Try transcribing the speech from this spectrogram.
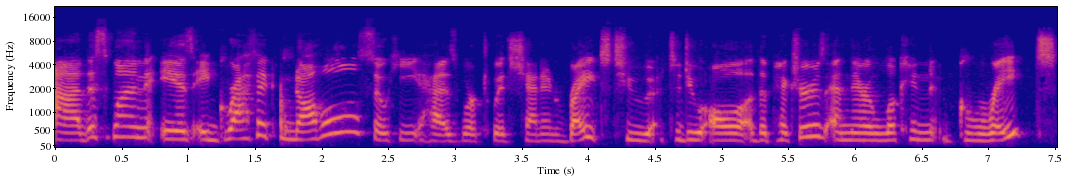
Uh, this one is a graphic novel. So he has worked with Shannon Wright to to do all of the pictures, and they're looking great.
